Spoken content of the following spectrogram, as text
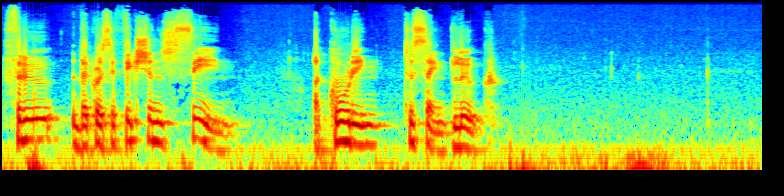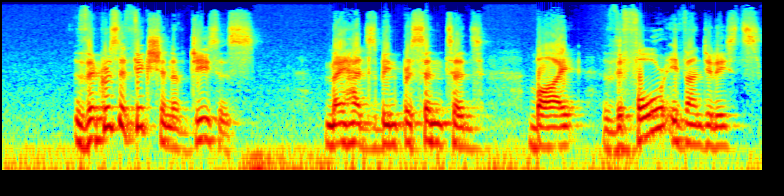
through the crucifixion scene according to St. Luke. The crucifixion of Jesus may have been presented by the four evangelists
